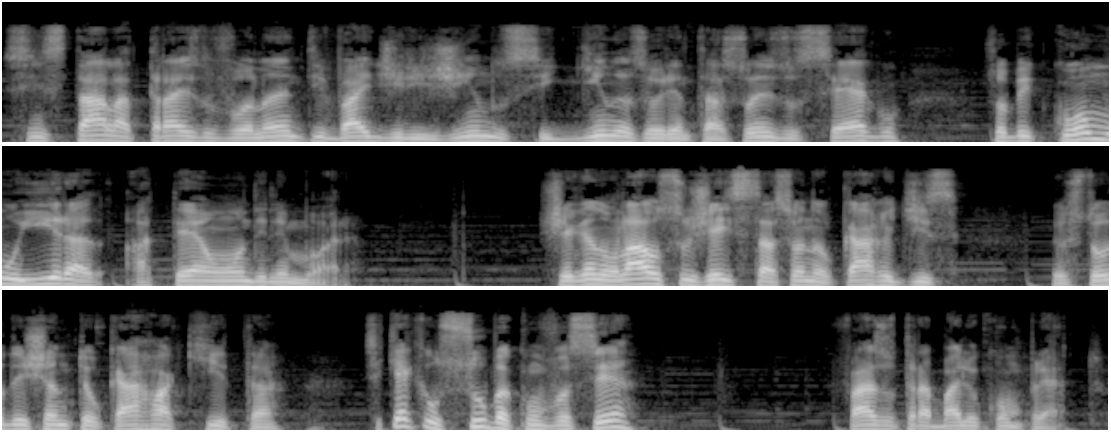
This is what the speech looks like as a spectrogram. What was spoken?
se instala atrás do volante e vai dirigindo, seguindo as orientações do cego sobre como ir a, até onde ele mora. Chegando lá, o sujeito estaciona o carro e diz: Eu estou deixando teu carro aqui, tá? Você quer que eu suba com você? Faz o trabalho completo.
